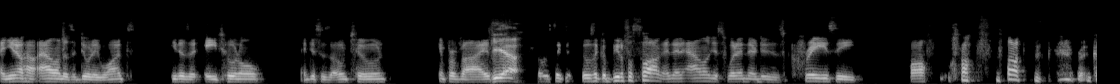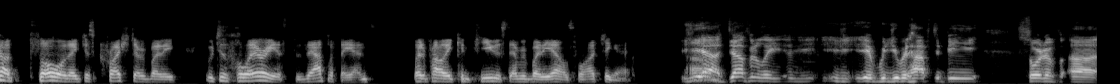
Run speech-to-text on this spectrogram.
And you know how Allan doesn't do what he wants he does an atonal and just his own tune, improvised. Yeah, it was like it was like a beautiful song, and then Allan just went in there and did this crazy off off, off solo that just crushed everybody, which is hilarious to Zappa fans, but it probably confused everybody else watching it. Yeah, um, definitely. You, you would have to be sort of uh,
